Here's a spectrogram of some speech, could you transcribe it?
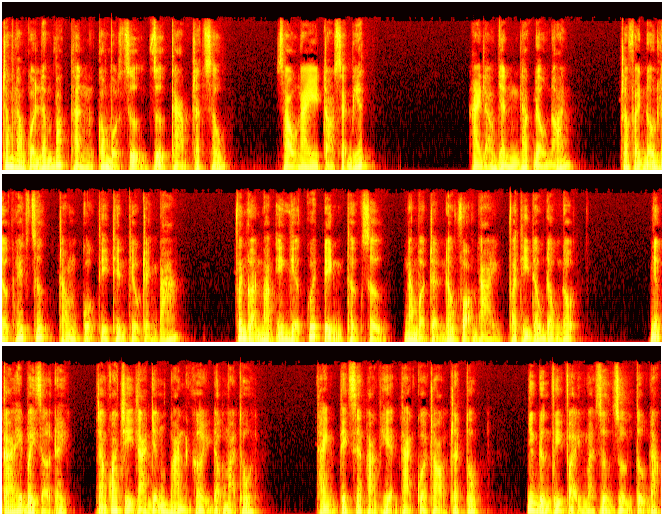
Trong lòng của Lâm Bắc Thần có một sự dự cảm rất xấu. Sau này trò sẽ biết. Hải lão nhân lắc đầu nói, cho phải nỗ lực hết sức trong cuộc thi thiên kiều tranh bá. Phân đoạn mang ý nghĩa quyết định thực sự nằm ở trận đấu võ đài và thi đấu đồng đội. Những cái bây giờ đây chẳng qua chỉ là những màn khởi động mà thôi. Thành tích xếp hạng hiện tại của trò rất tốt nhưng đừng vì vậy mà dường dường tự đắc.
